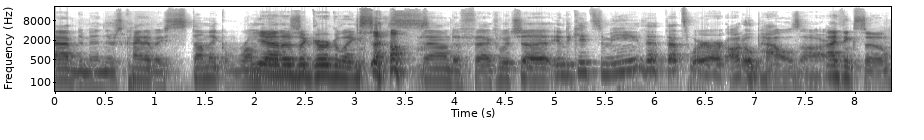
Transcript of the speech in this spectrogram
abdomen. There's kind of a stomach rumbling. yeah, there's a gurgling sound. sound effect, which uh, indicates to me that that's where our auto pals are. I think so.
